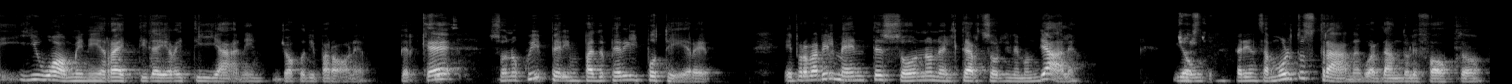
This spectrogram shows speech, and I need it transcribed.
gli uomini retti dai rettiliani, gioco di parole, perché sì. sono qui per, per il potere e probabilmente sono nel terzo ordine mondiale. Io ho avuto un'esperienza molto strana guardando le foto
